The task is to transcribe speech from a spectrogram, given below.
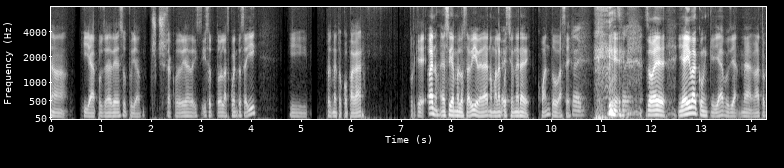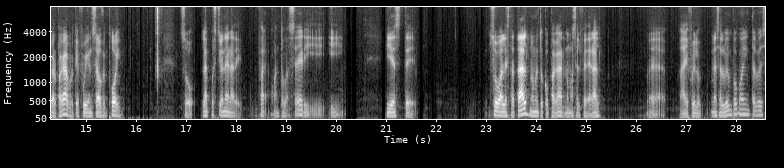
ah, y ya pues ya de eso pues ya sacó ya hizo todas las cuentas ahí y pues me tocó pagar Porque, bueno, eso ya me lo sabía, ¿verdad? Nomás la Sí. cuestión era de cuánto va a ser. Sí, sí. So, eh, ya iba con que ya, pues ya me, me va a tocar pagar porque fui un self-employed. So, la cuestión era de cuánto va a ser y, y, y este. So, al estatal no me tocó pagar, nomás el federal. Eh, ahí fue lo. Me salvé un poco ahí, tal vez.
